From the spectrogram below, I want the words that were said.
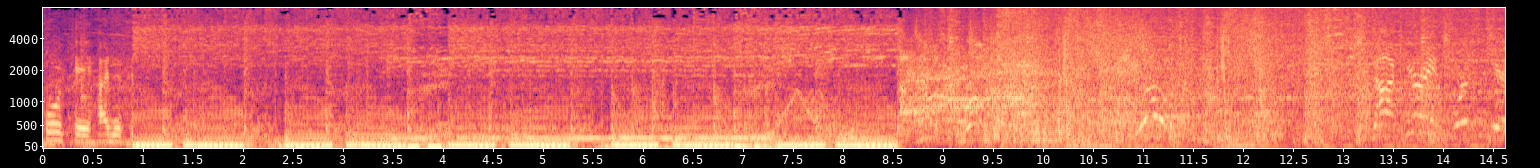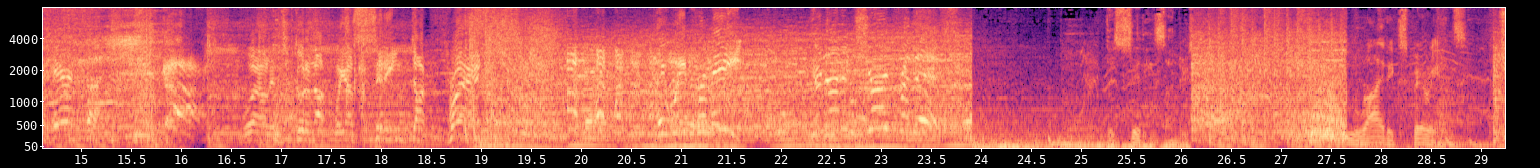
4K high definition. Doc, you're in worse than your haircut. Well, it's good enough for your sitting duck friend. Hey, wait for me! You're not insured for this! The city's under... New ride experience. Yes,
